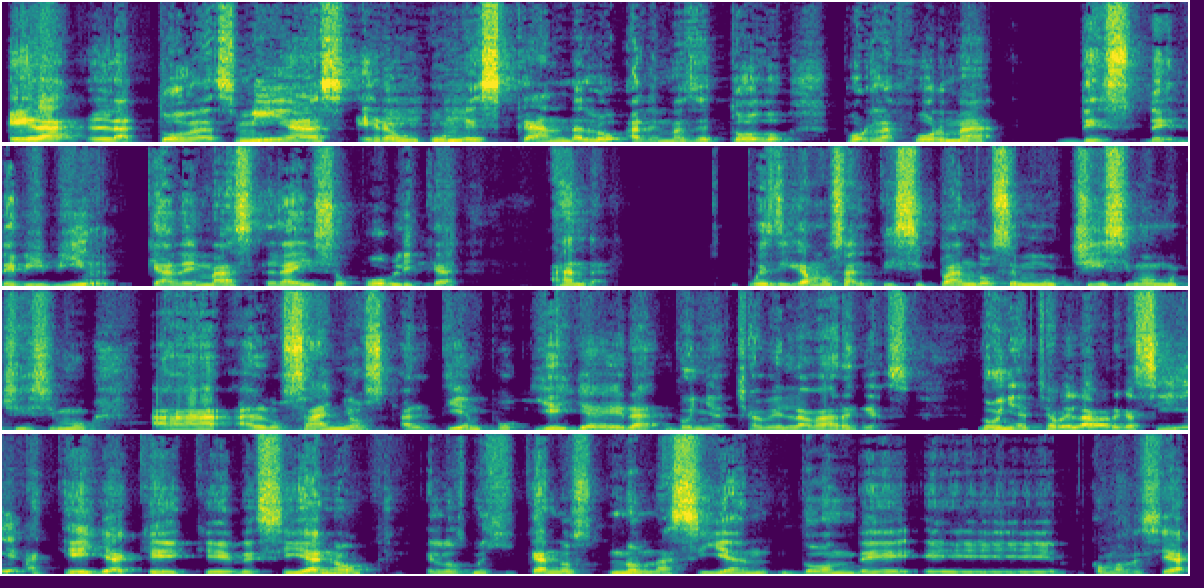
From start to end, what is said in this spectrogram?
era la todas mías, era un, escándalo, además de todo, por la forma de, vivir que además la hizo pública. Anda, pues digamos, anticipándose muchísimo, muchísimo a, los años, al tiempo. Y ella era doña Chabela Vargas. Doña Chabela Vargas, sí, aquella que, decía, ¿no? Que los mexicanos no nacían donde, eh, ¿cómo decía?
